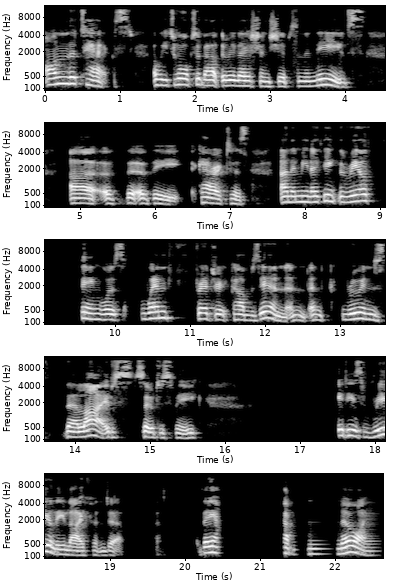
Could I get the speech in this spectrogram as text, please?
on the text and we talked about the relationships and the needs, uh, of the, of the characters. And I mean, I think the real thing was when Frederick comes in and, and ruins their lives, so to speak, it is really life and death they have no idea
